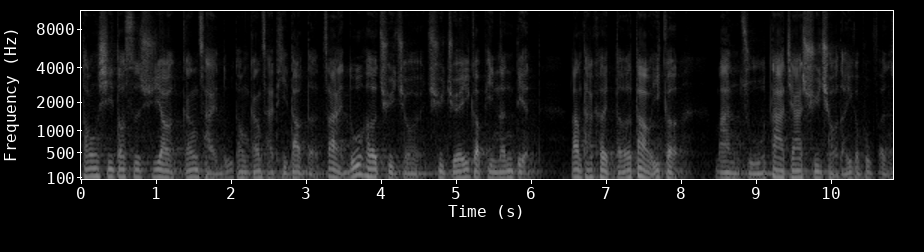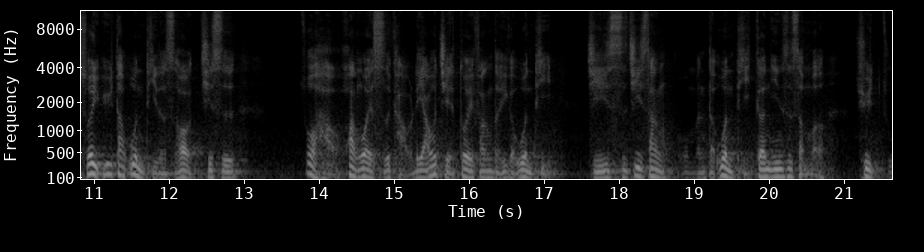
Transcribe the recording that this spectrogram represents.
东西都是需要刚才如同刚才提到的，在如何取决取决一个平衡点，让它可以得到一个满足大家需求的一个部分。所以遇到问题的时候，其实做好换位思考，了解对方的一个问题及实际上我们的问题根因是什么。去逐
